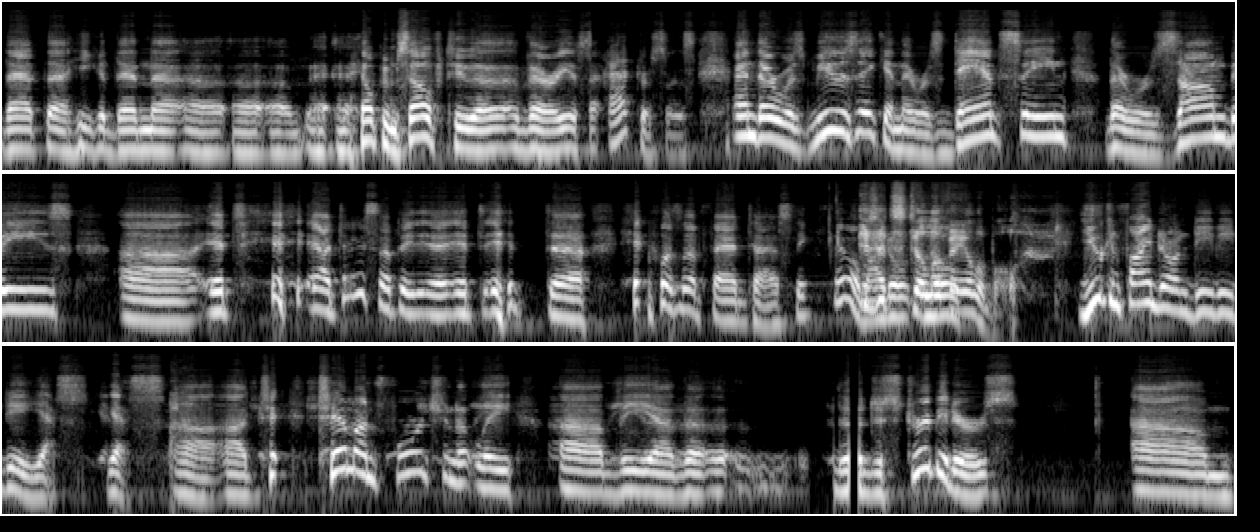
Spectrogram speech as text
that uh, he could then uh, uh, uh help himself to uh, various actresses. And there was music, and there was dancing. There were zombies. Uh, it, I tell you something. It it it was a fantastic film. Is it still know. available? You can find it on DVD. Yes, yes. Uh, uh, t- Tim, unfortunately, uh, the uh, the the distributors, um,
